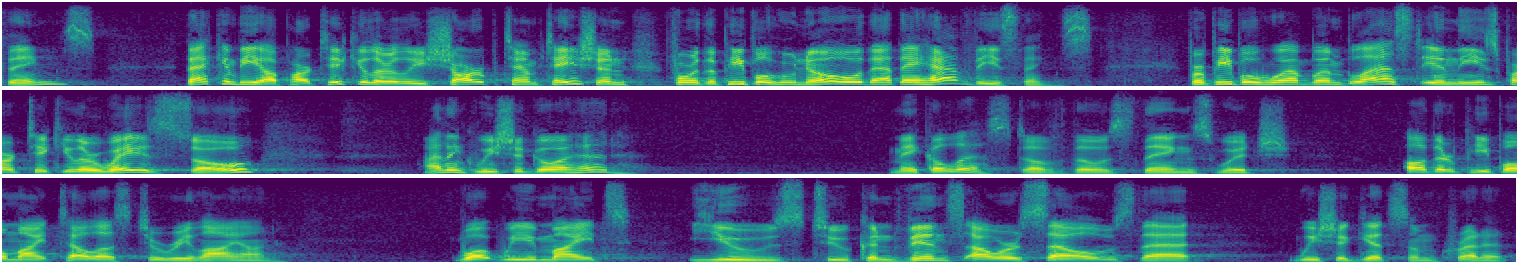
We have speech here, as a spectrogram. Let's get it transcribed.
things, that can be a particularly sharp temptation for the people who know that they have these things for people who have been blessed in these particular ways. So, I think we should go ahead. Make a list of those things which other people might tell us to rely on, what we might use to convince ourselves that we should get some credit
